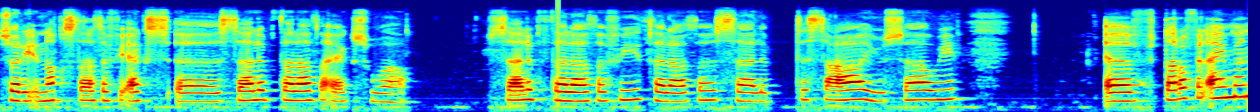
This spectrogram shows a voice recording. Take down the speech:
سوري ناقص ثلاثة في إكس أه سالب ثلاثة إكس و سالب ثلاثة في ثلاثة سالب تسعة يساوي في الطرف الأيمن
